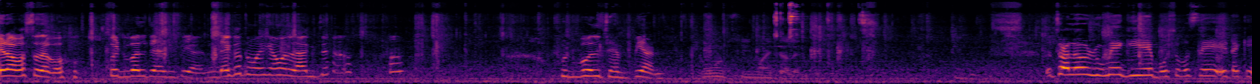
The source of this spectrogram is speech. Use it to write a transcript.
এর অবস্থা দেখো, ফুটবল চ্যাম্পিয়ন। দেখো তোমার কেমন লাগছে। Football champion. তো চলো রুমে গিয়ে বসে বসে এটাকে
